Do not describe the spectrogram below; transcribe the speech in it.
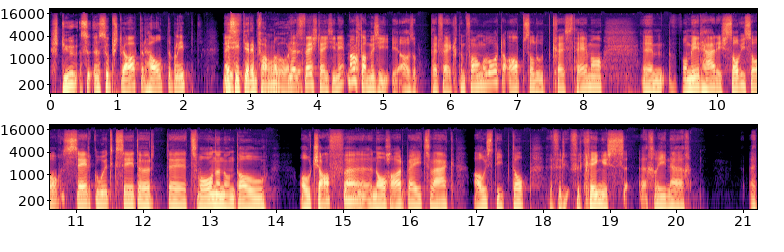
Steuersubstrat erhalten bleibt? Wie Nein, seid ihr empfangen worden? Das Fest haben sie nicht gemacht, aber wir sind also perfekt empfangen worden, absolut kein Thema. Ähm, von mir her ist sowieso sehr gut gesehen, dort äh, zu wohnen und auch, auch zu arbeiten, nach Arbeitsweg, alles tiptop. Für, für Kinder ist es ein kleine, eine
